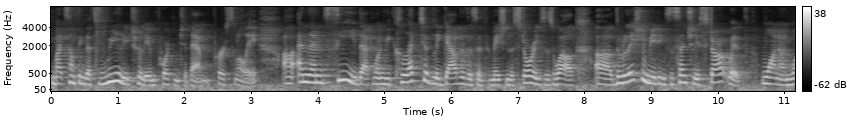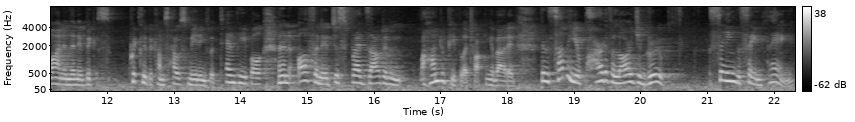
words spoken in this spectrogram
about something that's really truly important to them personally. Uh, and then see that when we collectively gather this information, the stories as well, uh, the relational meetings essentially start with one-on-one -on -one and then it quickly becomes house meetings with 10 people and then often it just spreads out and 100 people are talking about it, then suddenly you're part of a larger group saying the same thing.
